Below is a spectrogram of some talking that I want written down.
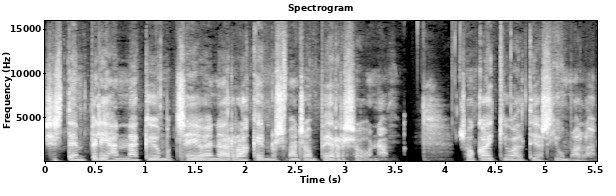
Siis temppelihän näkyy, mutta se ei ole enää rakennus, vaan se on persoona. Se on kaikkivaltias Jumala.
